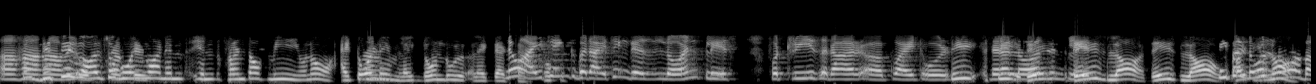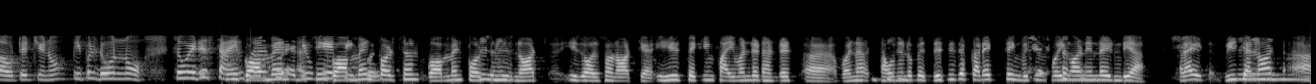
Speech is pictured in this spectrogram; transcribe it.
Uh-huh, So this uh, is also going on in in front of me. You know, I told Hmm. him like, don't do like that. No, stuff. I Okay. think, but I think there's law in place for trees that are uh, quite old. See, there see, are laws there, in place. is law. There is law. People but don't you know, know about it, you know. People don't know. So it is see, time for us to government, uh, educate see, government people. person, government person Mhm. is not is also not care. He is taking 500, 100, uh, 1000 rupees. This is the correct thing which is going on in the India. Right? We cannot. Uh,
